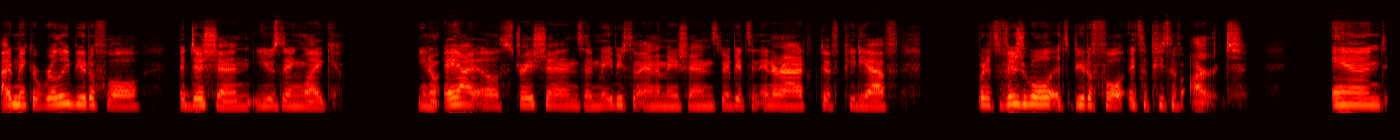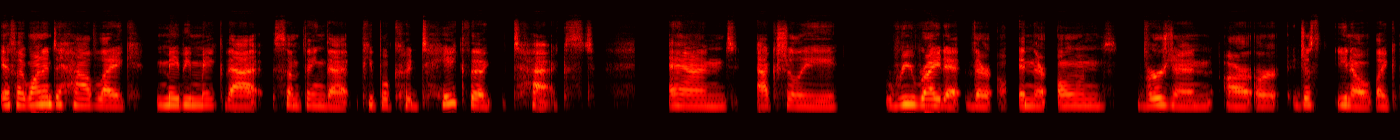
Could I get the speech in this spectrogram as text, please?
I'd make a really beautiful edition using like you know AI illustrations and maybe some animations, maybe it's an interactive PDF, but it's visual, it's beautiful, it's a piece of art. And if I wanted to have like maybe make that something that people could take the text and actually rewrite it their in their own version or or just you know like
